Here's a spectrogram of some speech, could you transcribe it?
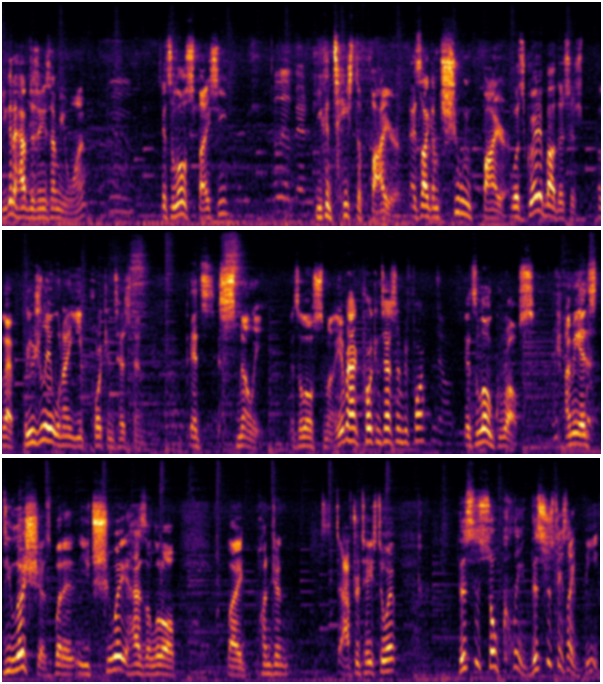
You gotta have this anytime you want. Hmm. It's a little spicy. A little bit. You can taste the fire. It's like I'm chewing fire. What's great about this is, okay, usually when I eat pork intestine, it's smelly. It's a little smelly. You ever had pork intestine before? No. It's a little gross. I mean, it's delicious, but it, you chew it, it has a little, like, pungent aftertaste to it. This is so clean. This just tastes like beef.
